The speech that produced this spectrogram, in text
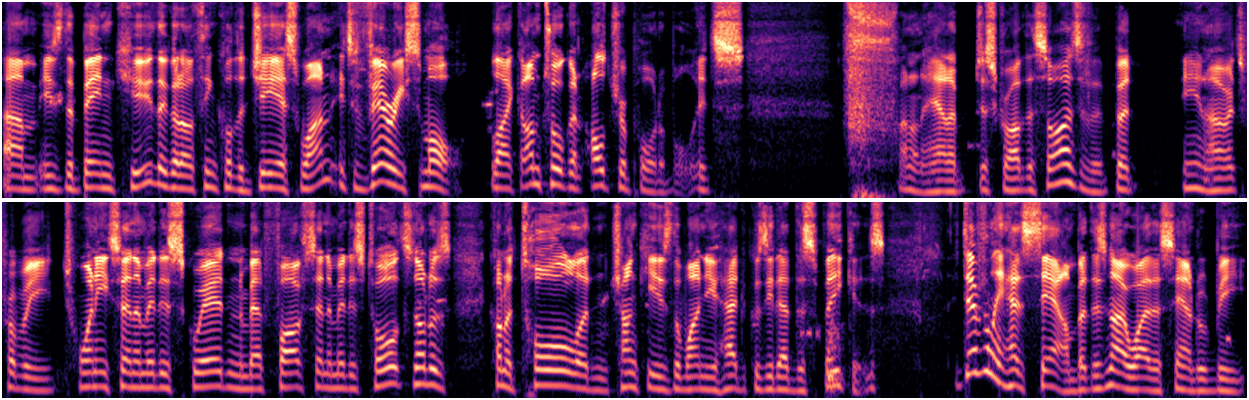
um, is the BenQ. They've got a thing called the GS1. It's very small. Like I'm talking ultra portable. It's I don't know how to describe the size of it, but you know, it's probably 20 centimeters squared and about five centimeters tall. It's not as kind of tall and chunky as the one you had because it had the speakers. It definitely has sound, but there's no way the sound would be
